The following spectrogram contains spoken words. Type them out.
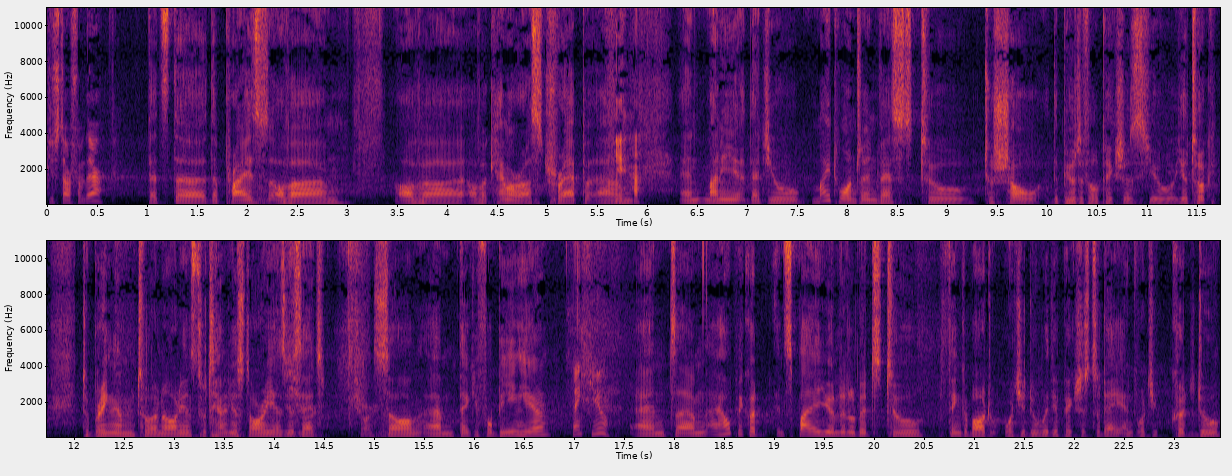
you start from there. That's the the price of a of a of a camera strap. Um, Yeah. And money that you might want to invest to to show the beautiful pictures you, you took, to bring them to an audience, to tell your story, as you said. Sure. So um, thank you for being here, Thank you. and um, I hope we could inspire you a little bit to think about what you do with your pictures today and what you could do,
